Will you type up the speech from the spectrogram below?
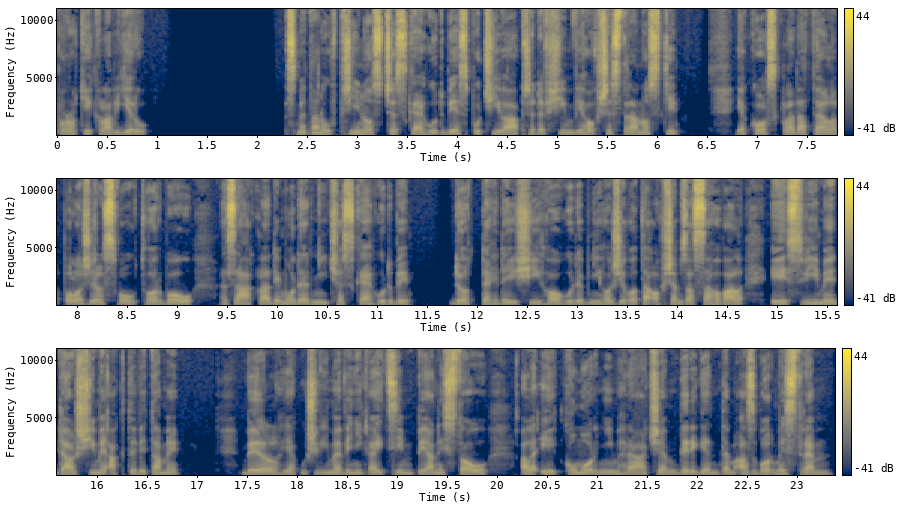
proti klavíru. Smetanův přínos české hudbě spočívá především v jeho všestranosti. Jako skladatel položil svou tvorbou základy moderní české hudby. Do tehdejšího hudebního života ovšem zasahoval i svými dalšími aktivitami – byl, jak už víme, vynikajícím pianistou, ale i komorním hráčem, dirigentem a zbormistrem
